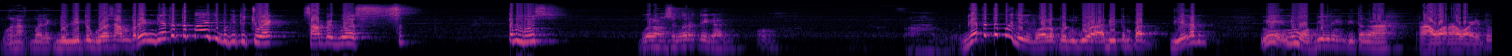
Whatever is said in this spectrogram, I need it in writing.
bolak-balik. Begitu gue samperin, dia tetap aja begitu cuek, sampai gue tembus. Gue langsung ngerti kan, oh paham gua. dia tetap aja walaupun gua di tempat dia kan ini ini mobil nih di tengah rawa-rawa itu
